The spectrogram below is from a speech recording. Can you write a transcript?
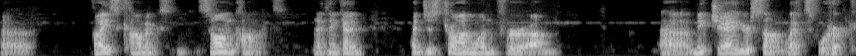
uh, Vice comics, song comics, and I think I'd I'd just drawn one for um, uh, Mick Jagger song "Let's Work,"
